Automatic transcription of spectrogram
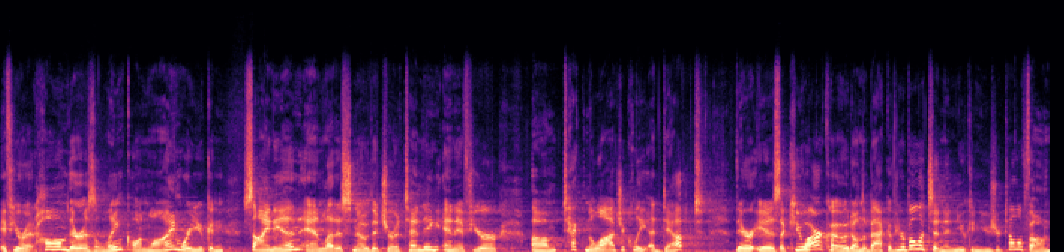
If you're at home, there is a link online where you can sign in and let us know that you're attending. And if you're um, technologically adept, there is a QR code on the back of your bulletin, and you can use your telephone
